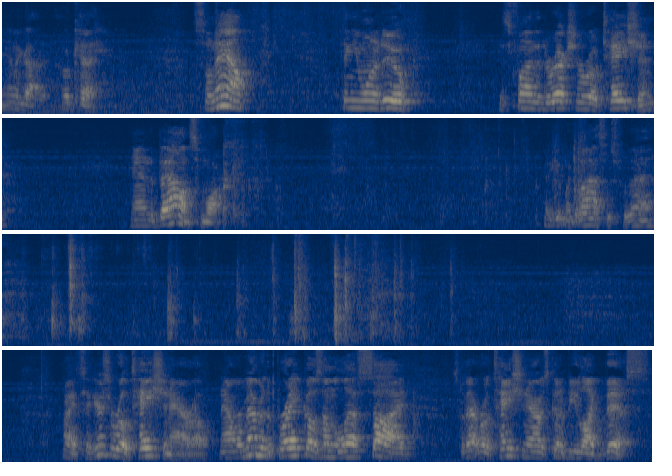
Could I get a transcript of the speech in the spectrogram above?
And I got it. Okay. So now, the thing you want to do is find the direction of rotation and the balance mark. I get my glasses for that. Alright, so here's a rotation arrow. Now remember the brake goes on the left side, so that rotation arrow is going to be like this.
